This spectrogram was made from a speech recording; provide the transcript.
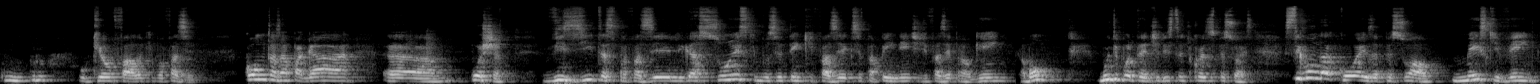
cumpro o que eu falo que vou fazer. Contas a pagar, uh, poxa, visitas para fazer, ligações que você tem que fazer, que você está pendente de fazer para alguém, tá bom? Muito importante, lista de coisas pessoais. Segunda coisa, pessoal, mês que vem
